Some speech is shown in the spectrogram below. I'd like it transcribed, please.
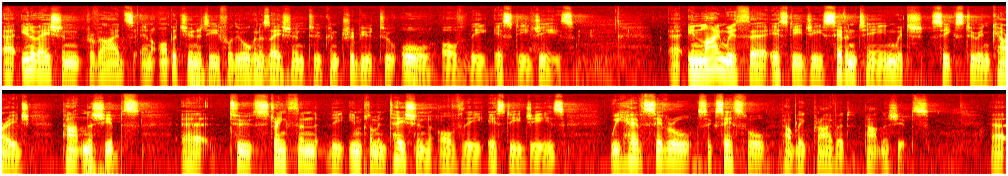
Uh, innovation provides an opportunity for the organization to contribute to all of the SDGs. Uh, in line with uh, SDG 17, which seeks to encourage partnerships uh, to strengthen the implementation of the SDGs, we have several successful public-private partnerships. Uh,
